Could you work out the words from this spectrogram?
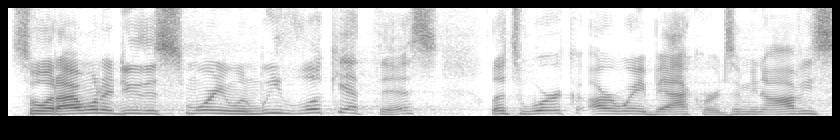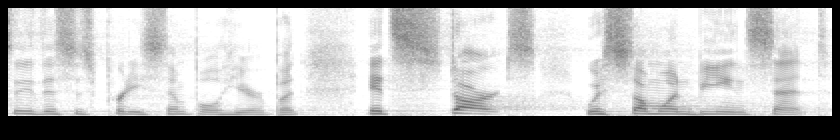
So what I want to do this morning when we look at this, let's work our way backwards. I mean, obviously this is pretty simple here, but it starts with someone being sent.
